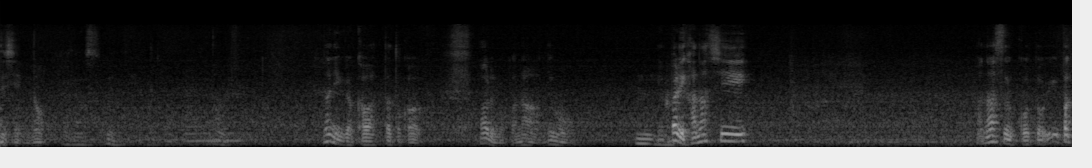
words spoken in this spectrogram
自身の。何が変わったとかあるのかな？でもうんやっぱり話話すことやっぱ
